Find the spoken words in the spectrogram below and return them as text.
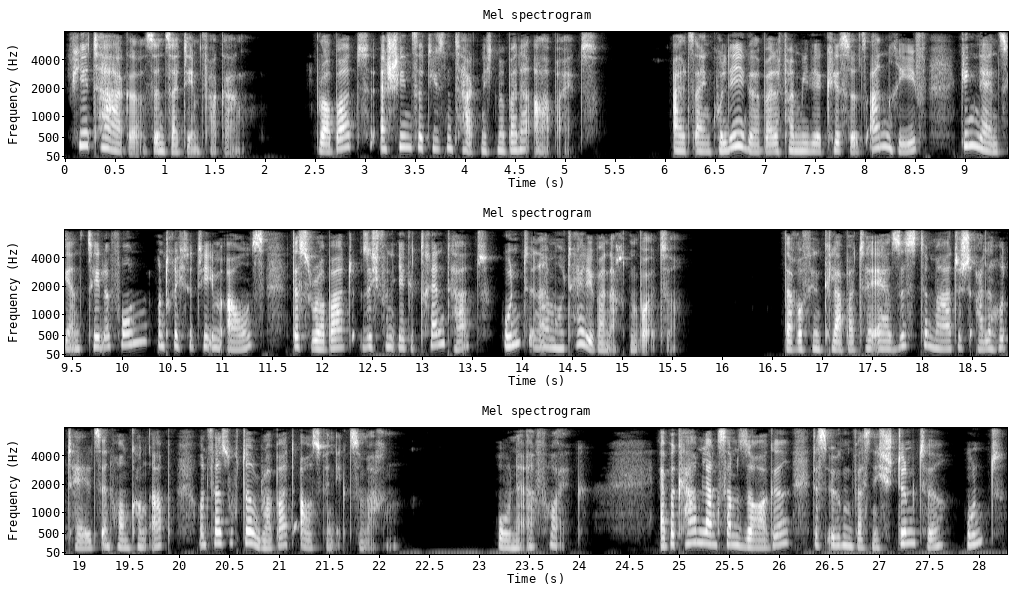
Vier Tage sind seitdem vergangen. Robert erschien seit diesem Tag nicht mehr bei der Arbeit. Als ein Kollege bei der Familie Kissels anrief, ging Nancy ans Telefon und richtete ihm aus, dass Robert sich von ihr getrennt hat und in einem Hotel übernachten wollte. Daraufhin klapperte er systematisch alle Hotels in Hongkong ab und versuchte Robert ausfindig zu machen. Ohne Erfolg. Er bekam langsam Sorge, dass irgendwas nicht stimmte und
